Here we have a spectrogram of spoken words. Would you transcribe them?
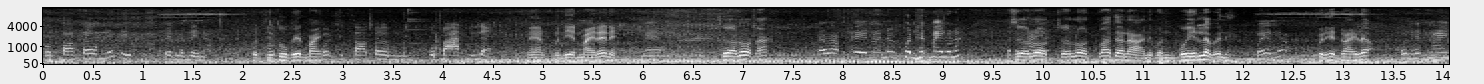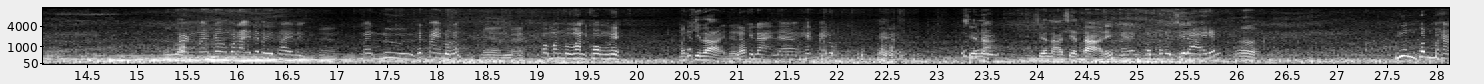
คนต่อเติมนี่สิเป็นแบบนี้นะเพิ่นสิตู้เพชรไหมคนที่ต่อเติมอุดบาทนี่แหละแม่นเพิ่นเฮ็ดใหม่ได้นี่แม่นเสื้อรถนะแต่ว่าเพลหน่อยนึงคนเฮ็ดใหม่แล้วนะเสื้อรถเสื้อรถว่าเทื่อหน้านี่เพิ่นบ่เห็นแล้วเพิ่นนี่เห็นแล้วเพิ่นเฮ็ดใหม่แล้วคนเฮ็ดใหม่แม่นบ่ฟังหน่อยนึงบ่ได้ได้ประเทศไทยนี่แม่น แม่นลือเฮ็ดใหม่โลดเด้อแม่นแม่นเพราะมันบ่มันคงเลยมันขี้ลายนี่แหละกีฬาแล้วเฮ็ดใหม่ลูกแม่นเสียหน้าเสียหน้าเสียตาเด้แม่นคนบ่ได้เสียดายเด้อเออเงินคนมหา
